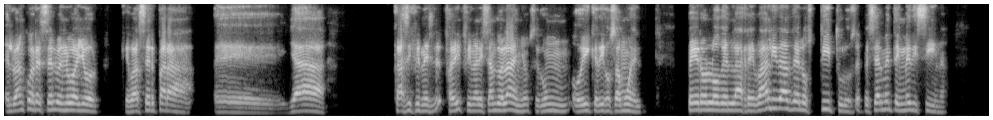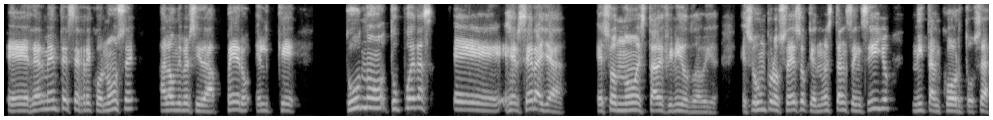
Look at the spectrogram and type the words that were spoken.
el Banco de Reserva en Nueva York, que va a ser para ya casi finalizando el año, según oí que dijo Samuel, pero lo de la reválida de los títulos, especialmente en medicina, eh, realmente se reconoce a la universidad, pero el que tú no, tú puedas eh, ejercer allá, eso no está definido todavía. Eso es un proceso que no es tan sencillo ni tan corto. O sea,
